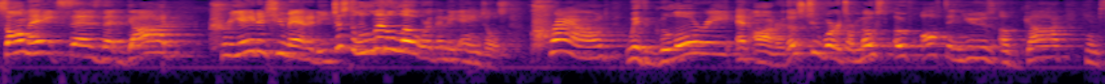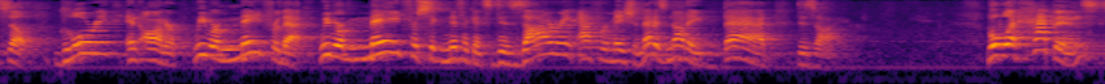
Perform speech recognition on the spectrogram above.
Psalm 8 says that God created humanity just a little lower than the angels, crowned with glory and honor. Those two words are most often used of God Himself glory and honor. We were made for that. We were made for significance, desiring affirmation. That is not a bad desire. But what happens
